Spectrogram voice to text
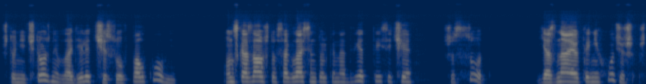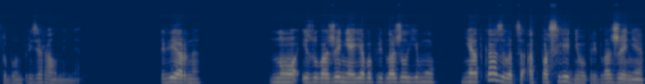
что ничтожный владелец часов полковник. Он сказал, что согласен только на 2600. Я знаю, ты не хочешь, чтобы он презирал меня. Верно. Но из уважения я бы предложил ему не отказываться от последнего предложения,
